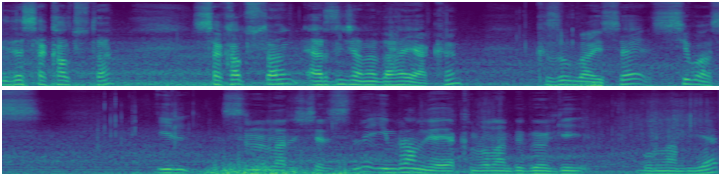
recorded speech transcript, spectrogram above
bir de Sakaltutan. Sakaltutan Erzincan'a daha yakın. Kızıldağ ise Sivas il sınırları içerisinde İmranlı'ya yakın olan bir bölge bulunan bir yer.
